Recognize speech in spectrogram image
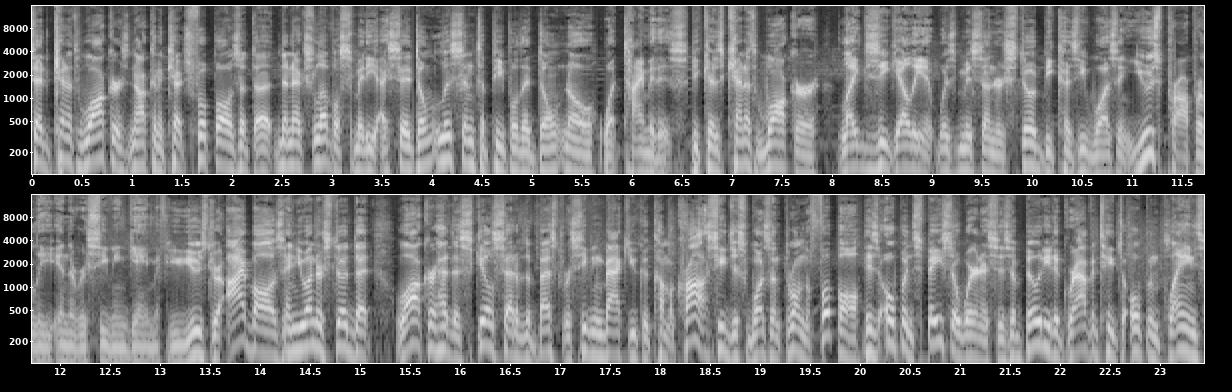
said Kenneth Walker's not going to catch footballs at the, the next level, Smitty. I said, don't listen to people that don't know what time it is because Kenneth Walker, like Zeke Elliott, was misunderstood because he wasn't used properly in the receiving game. If you used your eyeballs and you understood that Walker had the skill set of the best receiving back you could come across, he just wasn't throwing the football. His open space awareness, his ability to gravitate to open planes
